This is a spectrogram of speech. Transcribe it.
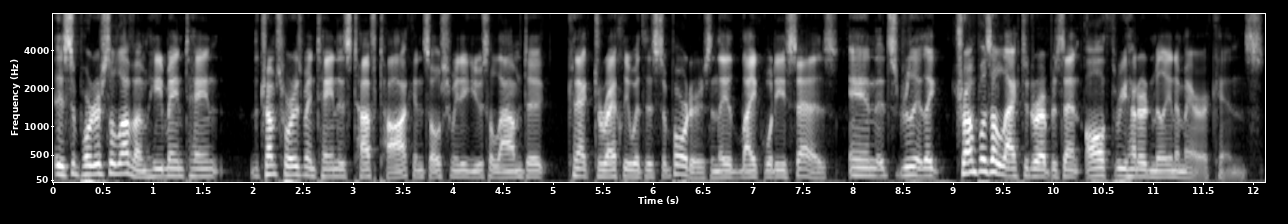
his supporters still love him. He maintained the Trump supporters maintain his tough talk and social media use allow him to connect directly with his supporters and they like what he says. And it's really like Trump was elected to represent all 300 million Americans.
